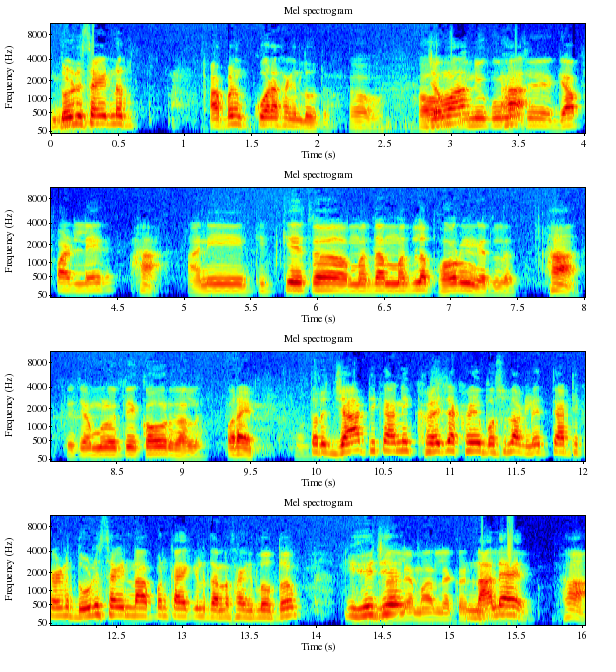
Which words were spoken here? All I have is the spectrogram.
दोन्ही साईडनं आपण कोरा सांगितलं होतं. हो. हो. जेव्हा- दोन्ही कोणाचे गॅप पाडले हा. आणि तितकेच मधला मधलं फवारून घेतलं. हा. त्याच्यामुळे ते कव्हर झालं. राईट तर ज्या ठिकाणी खळेच्या खळे बसू लागले त्या ठिकाणी दोन्ही साईडनं आपण काय केलं? त्यांना सांगितलं होतं की हे जे नाल्या मारल्या कट नाल्या आहेत हा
